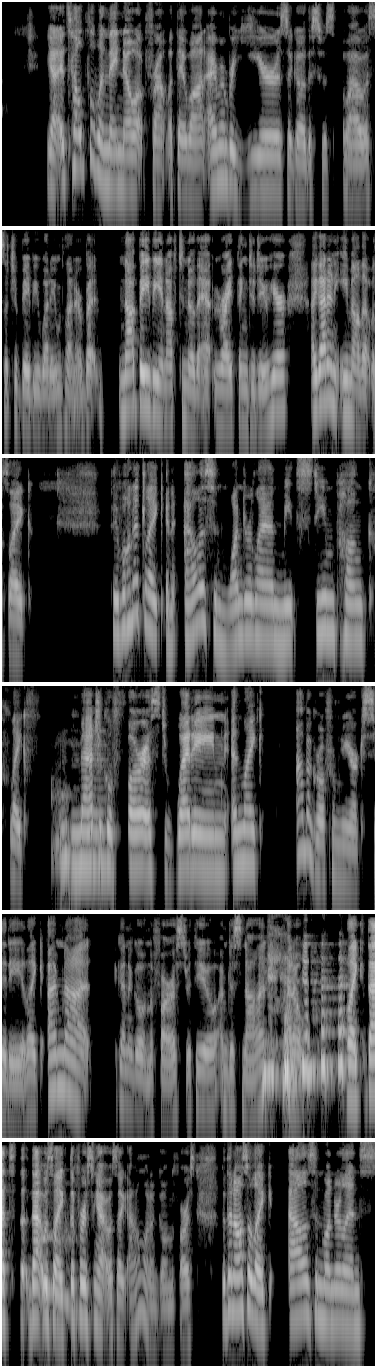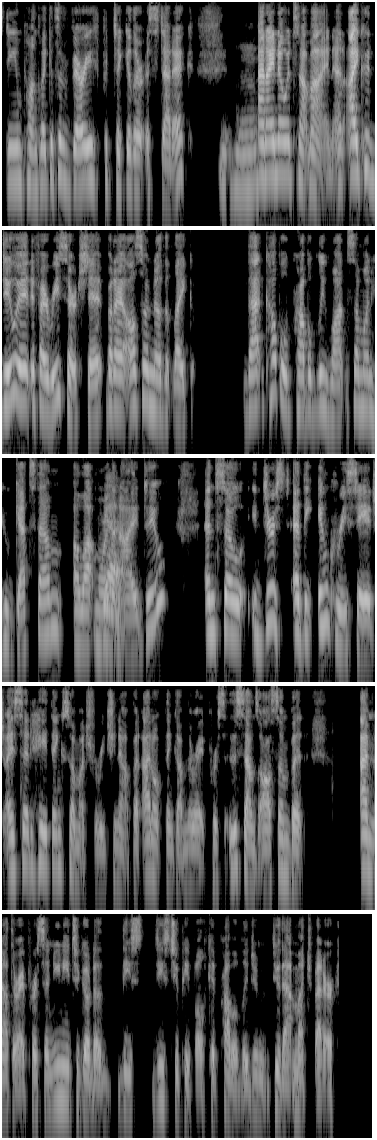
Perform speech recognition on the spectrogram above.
Yeah, it's helpful when they know up front what they want. I remember years ago, this was, wow, I was such a baby wedding planner, but not baby enough to know the right thing to do here. I got an email that was like, they wanted like an Alice in Wonderland meets steampunk, like mm-hmm. magical forest wedding. And like, I'm a girl from New York City. Like, I'm not gonna go in the forest with you. I'm just not. I don't like that's that was like the first thing I was like, I don't want to go in the forest. But then also like Alice in Wonderland, steampunk, like it's a very particular esthetic mm-hmm. And I know it's not mine. And I could do it if I researched it, but I also know that like that couple probably wants someone who gets them a lot more yes. than I do. And so just at the inquiry stage, I said, Hey, thanks so much for reaching out, but I don't think I'm the right person. This sounds awesome, but I'm not the right person. You need to go to these these two people could probably do do that much better.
